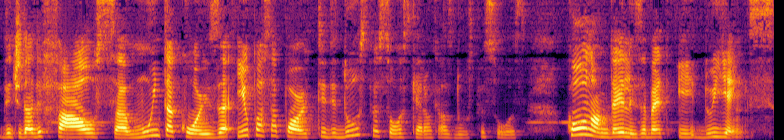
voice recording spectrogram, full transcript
identidade falsa, muita coisa e o passaporte de duas pessoas, que eram aquelas duas pessoas, com o nome da Elizabeth e do Jens.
